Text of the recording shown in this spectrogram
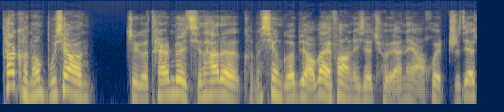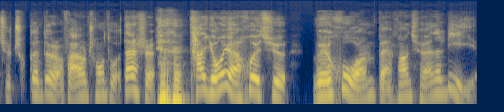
他可能不像这个泰山队其他的可能性格比较外放的一些球员那样，会直接去跟对手发生冲突，但是 他永远会去维护我们本方球员的利益。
